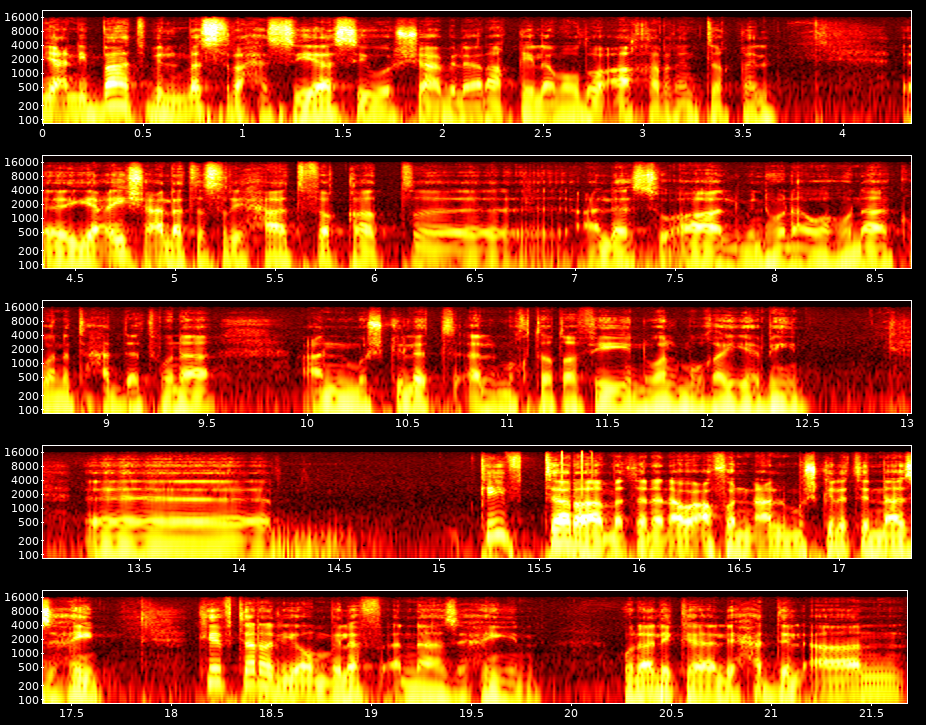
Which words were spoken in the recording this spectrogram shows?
يعني بات بالمسرح السياسي والشعب العراقي إلى موضوع آخر ننتقل. يعيش على تصريحات فقط على سؤال من هنا وهناك ونتحدث هنا عن مشكلة المختطفين والمغيبين. كيف ترى مثلا أو عفوا على مشكلة النازحين كيف ترى اليوم ملف النازحين؟ هنالك لحد الآن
